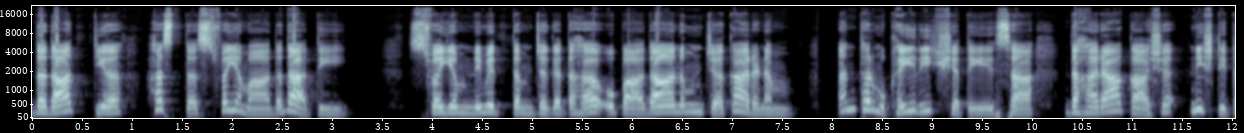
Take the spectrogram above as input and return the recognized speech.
ದದಾತ್ಯ ಹಸ್ತ ಸ್ವಯಮಾದದಾತಿ ಸ್ವಯಂ ನಿಮಿತ್ತಂ ಜಗತಃ ಉಪಾದಾನಂ ಚ ಕಾರಣಂ. ಅಂತರ್ಮುಖೈರೀಕ್ಷ್ಯತೆ ಸ ದಹರಾಕಾಶ ನಿಷ್ಠಿತ.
